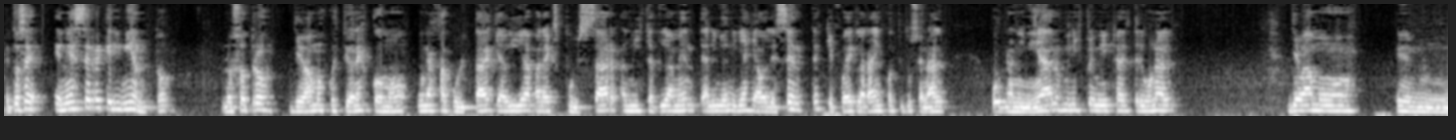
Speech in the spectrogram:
Entonces, en ese requerimiento, nosotros llevamos cuestiones como una facultad que había para expulsar administrativamente a niños, niñas y adolescentes, que fue declarada inconstitucional por unanimidad de los ministros y ministras del tribunal. Llevamos em,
